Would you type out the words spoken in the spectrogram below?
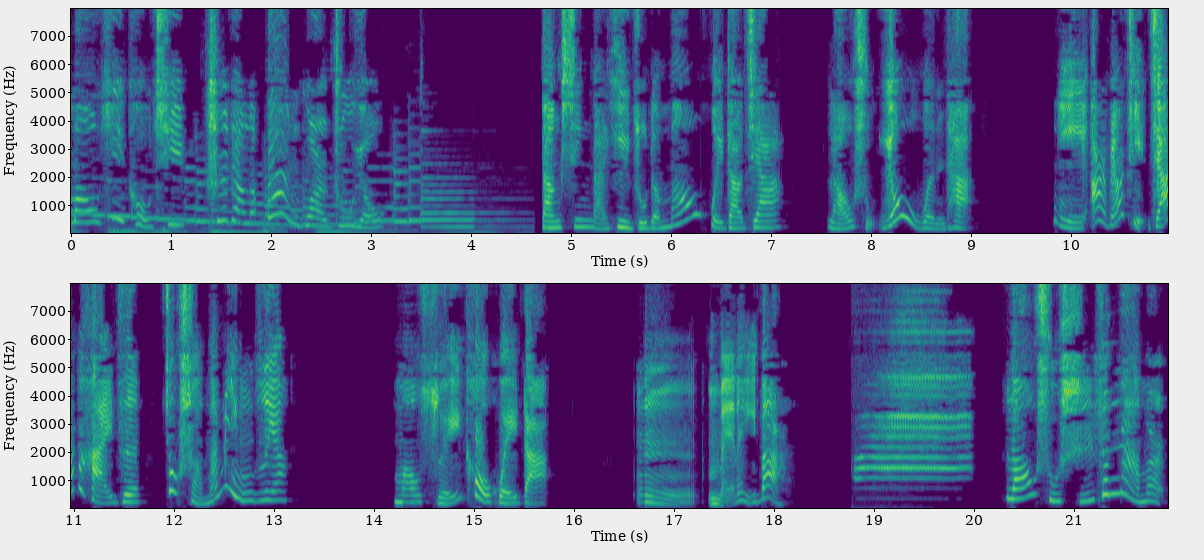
猫一口气吃掉了半罐猪油。当心满意足的猫回到家，老鼠又问他：“你二表姐家的孩子叫什么名字呀？”猫随口回答：“嗯，没了一半。”老鼠十分纳闷儿，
